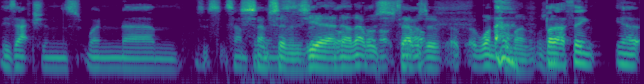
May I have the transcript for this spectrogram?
his actions when um, Sam, Sam, Simmonds. yeah, got, no, that was that was a, a, wonderful moment. but it? I think you know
